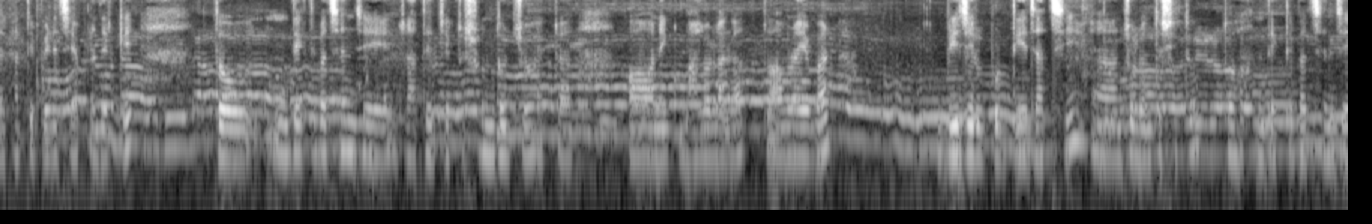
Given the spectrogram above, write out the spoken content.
দেখাতে পেরেছি আপনাদেরকে। তো দেখতে পাচ্ছেন যে রাতের যে একটা সৌন্দর্য, একটা অনেক ভালো লাগা। তো আমরা এবার ব্রিজের উপর দিয়ে যাচ্ছি ঝুলন্ত সেতু। তো দেখতে পাচ্ছেন যে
